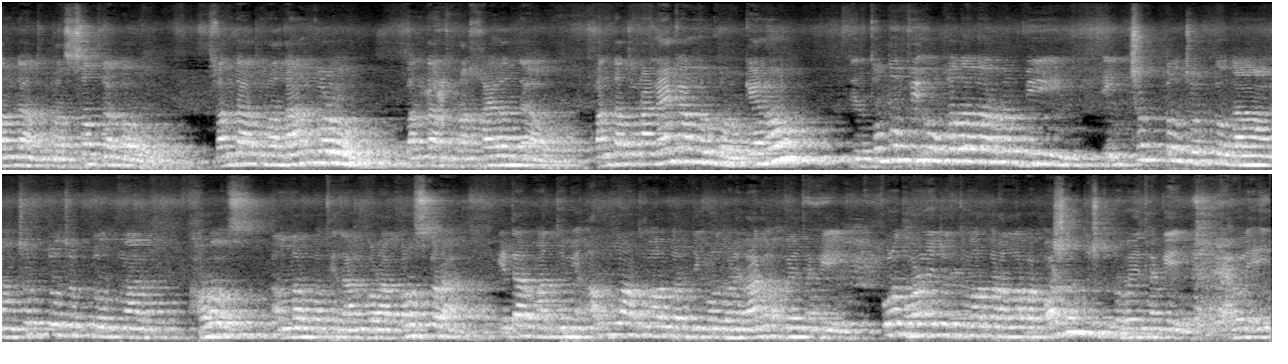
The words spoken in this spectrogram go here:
বান্দা, তোমরা শ্রদ্ধা করো। বান্দা, তোমরা দান করো। বান্দা, তোমরা খায়রাত দাও। বান্দা, তোমরা নেক আমল করো। কেন? যে তুতুফিউ গাদাবার রাব্বি, এই ছোট্ট ছোট্ট দান, ছোট্ট ছোট্ট তোমার খরচ আল্লাহর পথে দান করা, খরচ করা, এটার মাধ্যমে আল্লাহ তোমার যদি কোনো ধরনের রাগ হয়ে থাকে। কোনো ধরনের যদি তোমার উপর আল্লাহ অসন্তুষ্ট হয়ে থাকে তাহলে এই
